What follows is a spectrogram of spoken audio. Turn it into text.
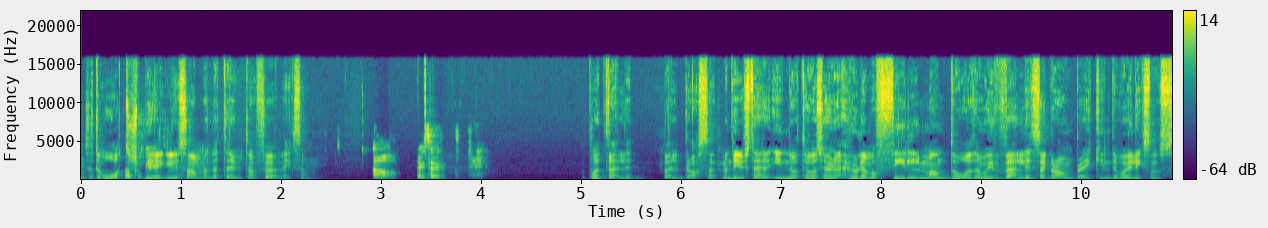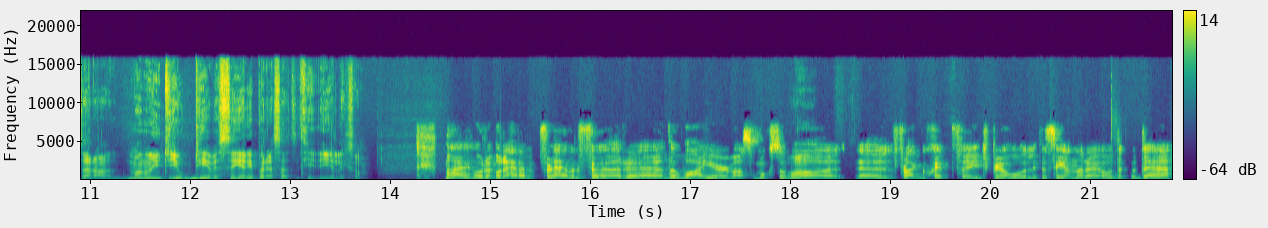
Mm. Så att det återspeglar ju samhället där utanför. Liksom. Ja, exakt. På ett väldigt, väldigt bra sätt. Men det är just det här inåt, och hur, hur den var filmad då, den var ju väldigt så groundbreaking. Det var ju liksom så här, man har ju inte gjort tv-serier på det sättet tidigare liksom. Nej, och, och det, här är, för det här är väl före The Wire va, som också var ja. eh, flaggskepp för HBO lite senare. Och det, det,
